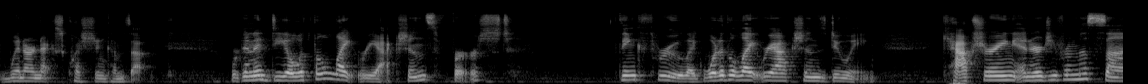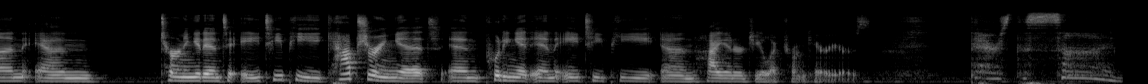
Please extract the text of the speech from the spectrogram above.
when our next question comes up. We're going to deal with the light reactions first. Think through, like, what are the light reactions doing? Capturing energy from the sun and turning it into ATP, capturing it and putting it in ATP and high energy electron carriers. There's the sun.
